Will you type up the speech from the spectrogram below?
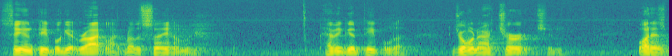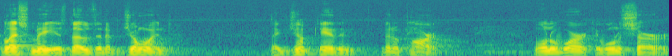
Seeing people get right like Brother Sam and having good people to join our church. And what has blessed me is those that have joined, they've jumped in and been a part, want to work and want to serve.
